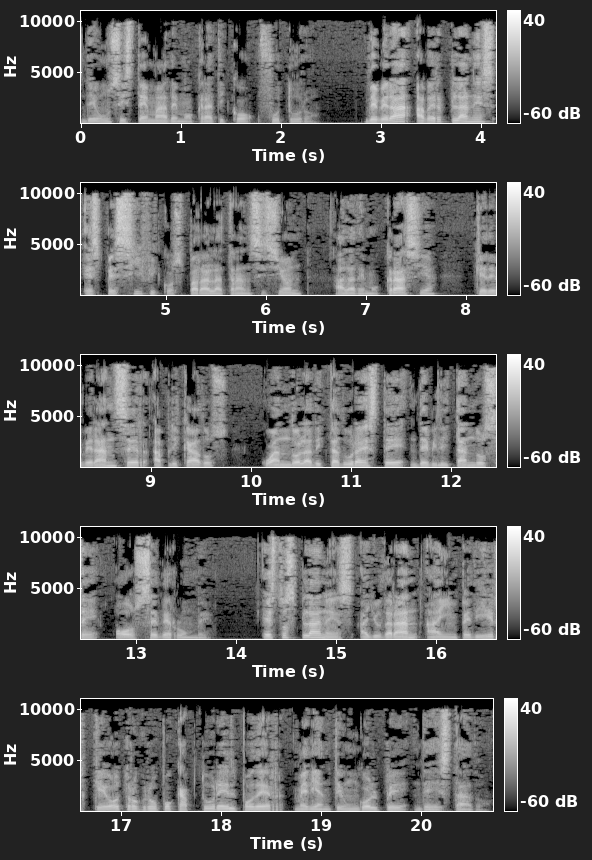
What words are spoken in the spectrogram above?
de un sistema democrático futuro. Deberá haber planes específicos para la transición a la democracia que deberán ser aplicados cuando la dictadura esté debilitándose o se derrumbe. Estos planes ayudarán a impedir que otro grupo capture el poder mediante un golpe de Estado.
